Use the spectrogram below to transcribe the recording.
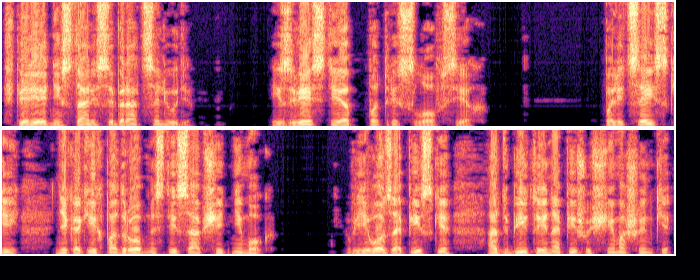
В передней стали собираться люди. Известие потрясло всех. Полицейский никаких подробностей сообщить не мог. В его записке, отбитой на пишущей машинке,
